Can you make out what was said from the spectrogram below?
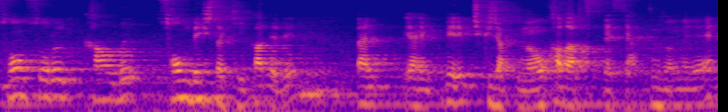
Son soru kaldı. Son 5 dakika dedi. Ben yani verip çıkacaktım. O kadar stres yaptım zombeliğe.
